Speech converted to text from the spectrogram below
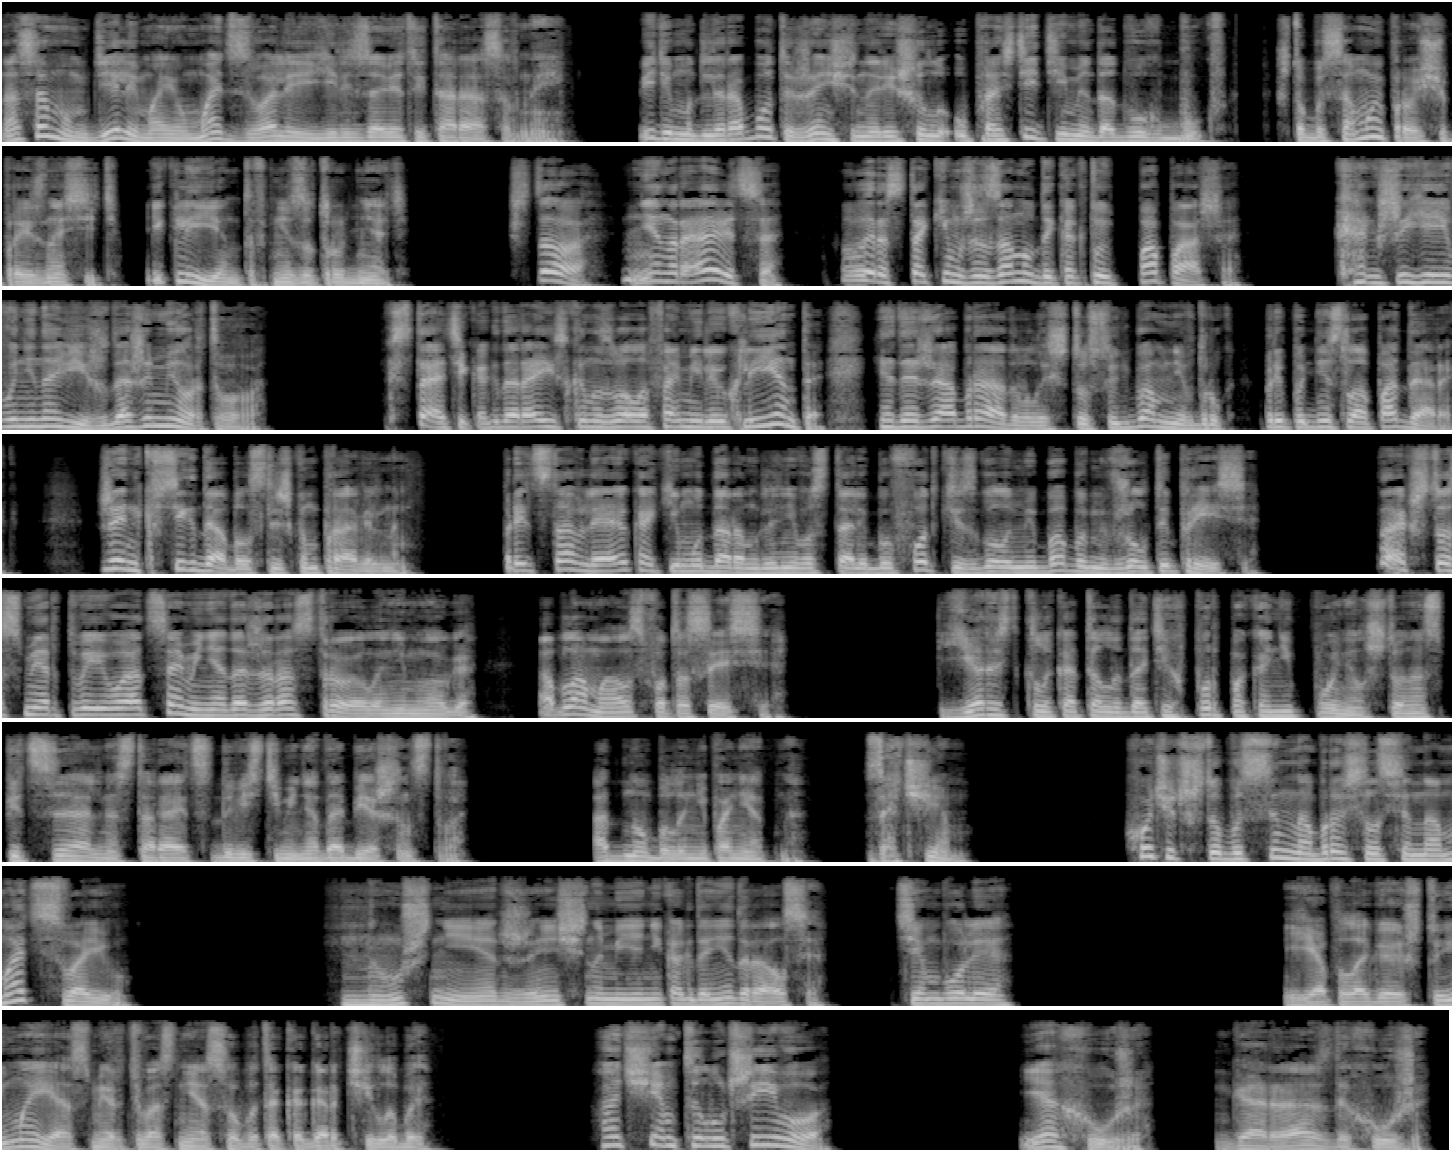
На самом деле мою мать звали Елизаветой Тарасовной. Видимо, для работы женщина решила упростить имя до двух букв, чтобы самой проще произносить и клиентов не затруднять. «Что, не нравится? Вырос таким же занудой, как твой папаша. Как же я его ненавижу, даже мертвого. Кстати, когда Раиска назвала фамилию клиента, я даже обрадовалась, что судьба мне вдруг преподнесла подарок. Женька всегда был слишком правильным. Представляю, каким ударом для него стали бы фотки с голыми бабами в желтой прессе. Так что смерть твоего отца меня даже расстроила немного. Обломалась фотосессия. Ярость клокотала до тех пор, пока не понял, что она специально старается довести меня до бешенства. Одно было непонятно. Зачем? Хочет, чтобы сын набросился на мать свою? Ну уж нет, с женщинами я никогда не дрался. Тем более... Я полагаю, что и моя смерть вас не особо так огорчила бы. А чем ты лучше его? Я хуже. Гораздо хуже.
